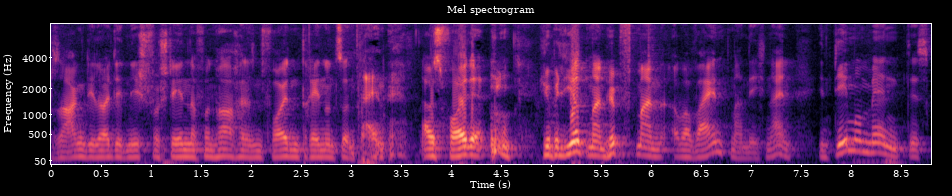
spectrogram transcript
sagen die Leute, nicht verstehen davon, ach, das sind Freudentränen und so. Nein, aus Freude jubiliert man, hüpft man, aber weint man nicht. Nein, in dem Moment des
